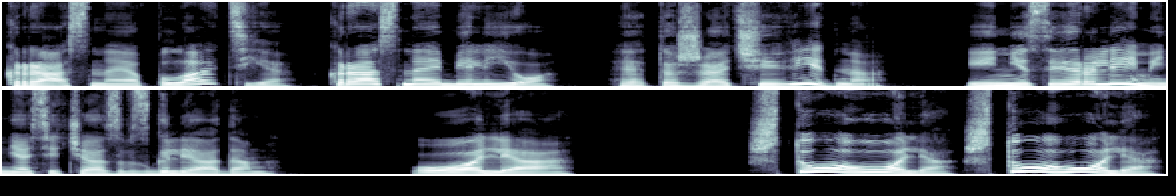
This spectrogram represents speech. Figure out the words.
Красное платье, красное белье. Это же очевидно. И не сверли меня сейчас взглядом. Оля! Что, Оля? Что, Оля?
